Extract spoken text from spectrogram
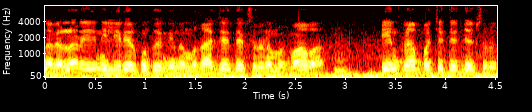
ನಾವೆಲ್ಲರೂ ಏನು ಇಲ್ಲಿ ಹಿರಿಯರು ಕುಂತೀವಿ ನಮ್ಮ ರಾಜ್ಯಾಧ್ಯಕ್ಷರು ನಮ್ಮ ಮಾವ ಏನು ಗ್ರಾಮ ಪಂಚಾಯತಿ ಅಧ್ಯಕ್ಷರು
